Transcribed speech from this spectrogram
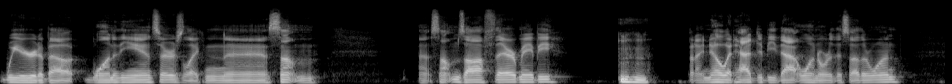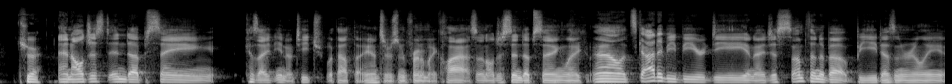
weird about one of the answers. Like, nah, something, uh, something's off there, maybe. But I know it had to be that one or this other one Sure. and I'll just end up saying because I you know teach without the answers in front of my class, and I'll just end up saying like, well, it's got to be B or D, and I just something about B doesn't really,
